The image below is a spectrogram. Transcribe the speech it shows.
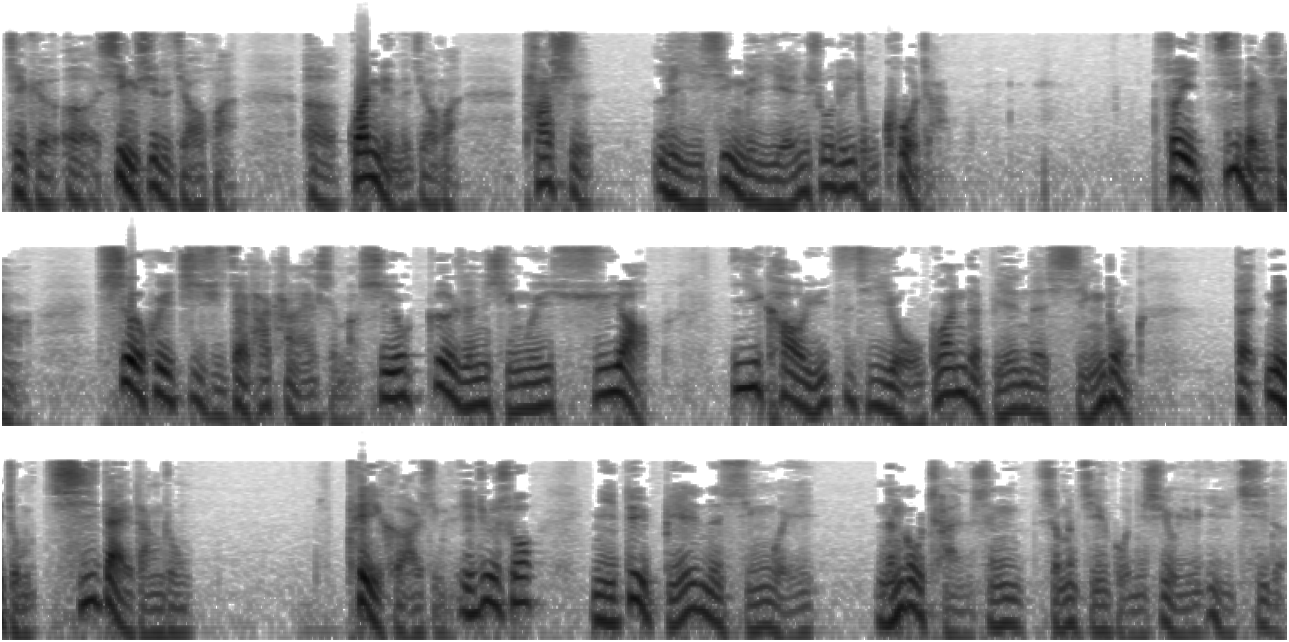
这个呃信息的交换，呃观点的交换，它是理性的言说的一种扩展。所以基本上啊，社会秩序在他看来是什么？是由个人行为需要。依靠于自己有关的别人的行动的那种期待当中配合而行，也就是说，你对别人的行为能够产生什么结果，你是有一个预期的，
